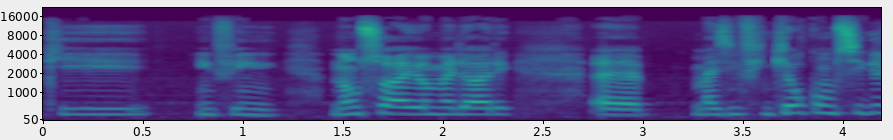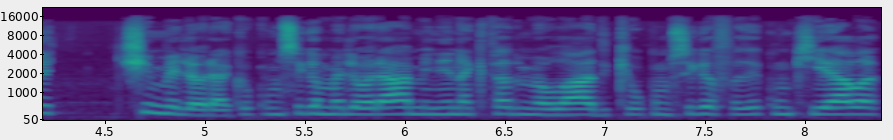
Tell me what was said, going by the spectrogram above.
que, enfim, não só eu melhore, é, mas enfim, que eu consiga te melhorar, que eu consiga melhorar a menina que está do meu lado, que eu consiga fazer com que ela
